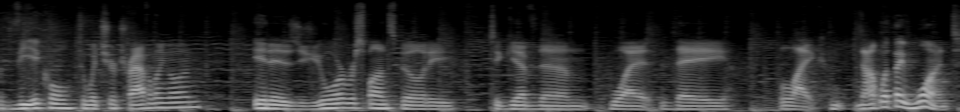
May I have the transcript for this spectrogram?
vehicle to which you're traveling on, it is your responsibility to give them what they like, not what they want,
